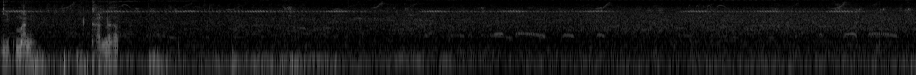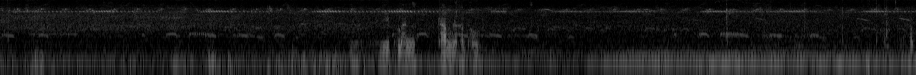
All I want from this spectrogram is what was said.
หยิบมันขันแล้วครับหยิบมันทำนะครับผม ครับ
